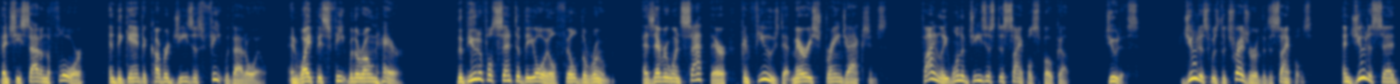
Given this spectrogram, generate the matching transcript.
Then she sat on the floor and began to cover Jesus' feet with that oil and wipe his feet with her own hair. The beautiful scent of the oil filled the room as everyone sat there confused at Mary's strange actions. Finally, one of Jesus' disciples spoke up, Judas. Judas was the treasurer of the disciples. And Judas said,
